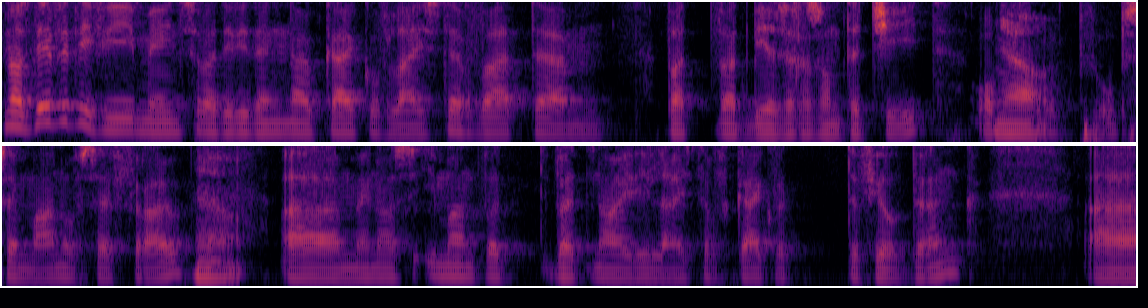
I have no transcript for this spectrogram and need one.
En ons definitief hier mense wat hierdie ding nou kyk of luister wat ehm um, wat wat besig is om te cheat op Ja. op op sy man of sy vrou. Ja. Ehm um, en as iemand wat wat na hierdie luister of kyk wat te veel drink. Ehm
